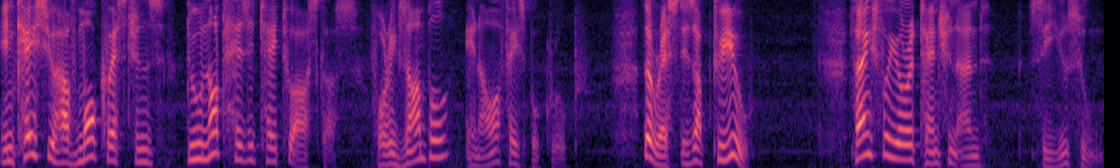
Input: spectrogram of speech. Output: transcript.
In case you have more questions, do not hesitate to ask us, for example, in our Facebook group. The rest is up to you. Thanks for your attention and see you soon.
